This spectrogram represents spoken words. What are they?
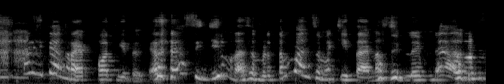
Kan itu yang repot gitu. Karena si jin merasa berteman sama kita nasi blame dalam.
